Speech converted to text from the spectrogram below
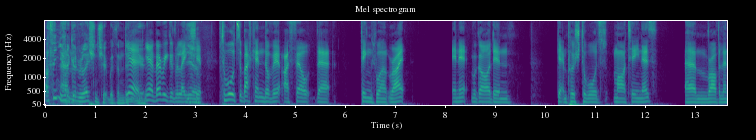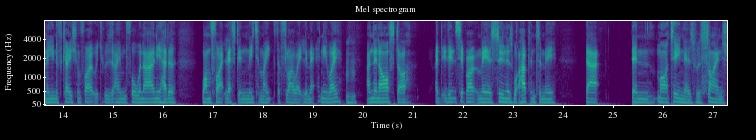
I think you had a um, good relationship with them, didn't yeah, you? yeah, very good relationship. Towards the back end of it, I felt that things weren't right in it regarding getting pushed towards Martinez um, rather than a unification fight, which was aimed for when I only had a one fight left in me to make the flyweight limit anyway. Mhm. And then after, it didn't sit right with me as soon as what happened to me that then Martinez was signed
